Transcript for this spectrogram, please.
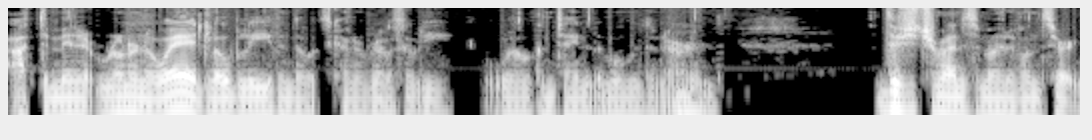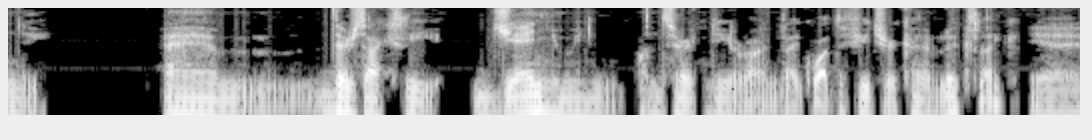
at the minute running away globally, even though it's kind of relatively well contained at the moment in Mm. Ireland. There's a tremendous amount of uncertainty. Um, there's actually genuine uncertainty around like what the future kind of looks like. Yeah,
